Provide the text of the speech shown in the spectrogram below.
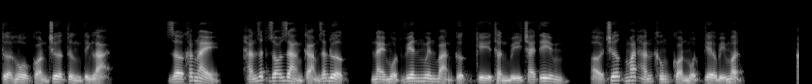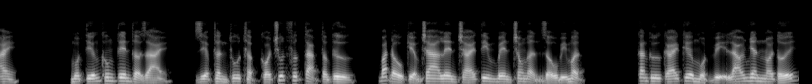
tựa hồ còn chưa từng tỉnh lại. Giờ khắc này, hắn rất rõ ràng cảm giác được, này một viên nguyên bản cực kỳ thần bí trái tim, ở trước mắt hắn không còn một tia bí mật. Ai? Một tiếng không tên thở dài, diệp thần thu thập có chút phức tạp tâm tư, bắt đầu kiểm tra lên trái tim bên trong ẩn giấu bí mật. Căn cứ cái kia một vị lão nhân nói tới,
